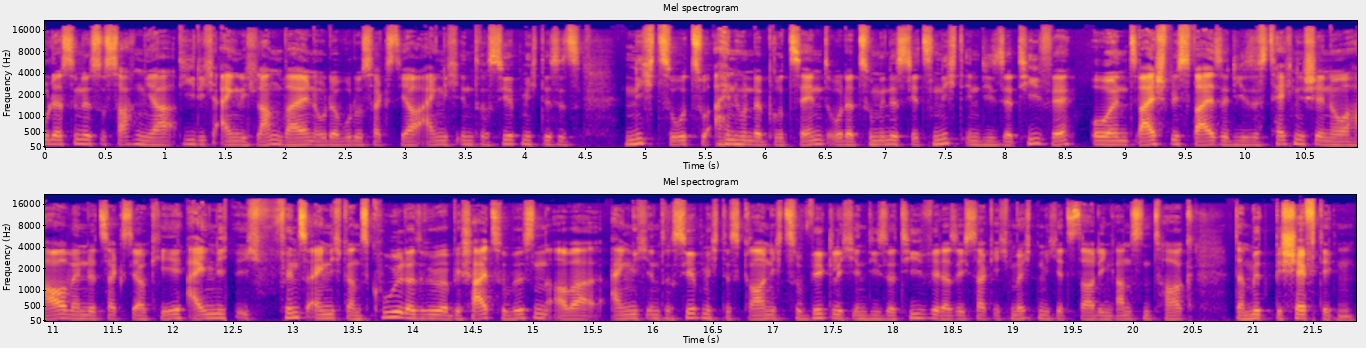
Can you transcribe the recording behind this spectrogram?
oder sind es so Sachen, ja, die dich eigentlich langweilen oder wo du sagst, ja, eigentlich interessiert mich das jetzt nicht so zu 100 Prozent oder zumindest jetzt nicht in dieser Tiefe. Und beispielsweise dieses technische Know-how, wenn du jetzt sagst, ja, okay, eigentlich, ich finde es eigentlich ganz cool, darüber Bescheid zu wissen, aber eigentlich interessiert mich das das gar nicht so wirklich in dieser Tiefe, dass ich sage, ich möchte mich jetzt da den ganzen Tag damit beschäftigen.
